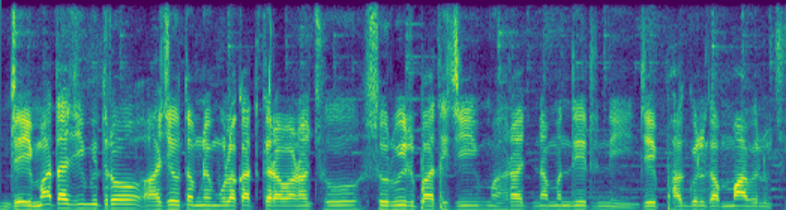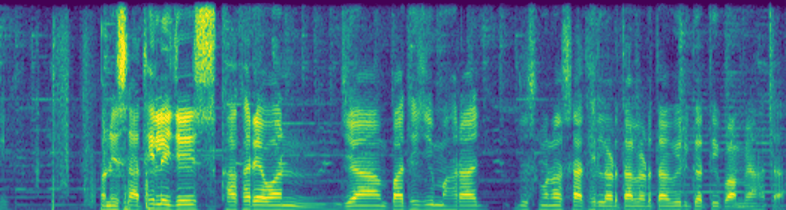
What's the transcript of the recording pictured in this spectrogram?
જય માતાજી મિત્રો, આજે હું તમને મુલાકાત કરાવવાનો છું સુરવીર પાથીજી મહારાજના મંદિરની જે ફાગવેલ ગામમાં આવેલું છે. અને સાથે લઈ જઈશ ખાખરિયા વન જ્યાં ભાથીજી મહારાજ દુશ્મનો સાથે લડતા લડતા વીરગતિ પામ્યા હતા.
